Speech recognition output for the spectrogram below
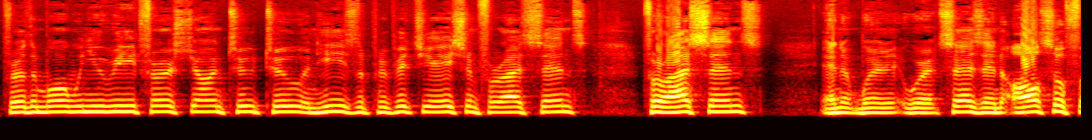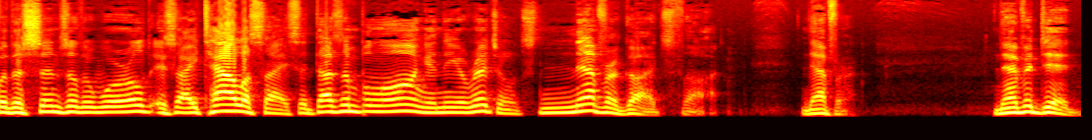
Furthermore, when you read 1 John 2 2, and he's the propitiation for our sins, for our sins, and where it says, and also for the sins of the world, is italicized. It doesn't belong in the original. It's never God's thought. Never. Never did.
